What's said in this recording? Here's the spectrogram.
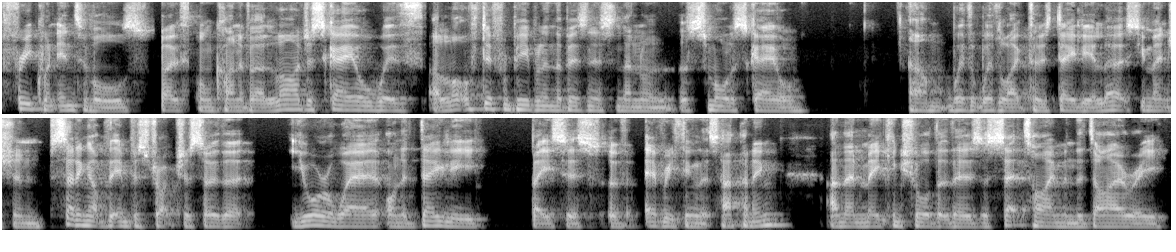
frequent intervals, both on kind of a larger scale with a lot of different people in the business, and then on a smaller scale um, with with like those daily alerts you mentioned, setting up the infrastructure so that you're aware on a daily basis of everything that's happening, and then making sure that there's a set time in the diary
